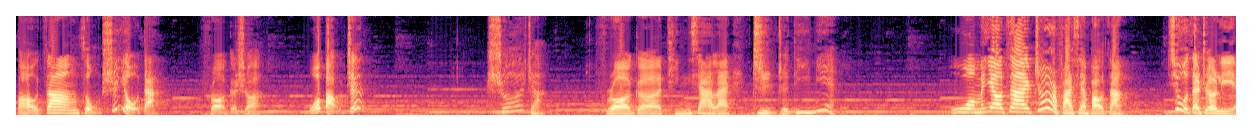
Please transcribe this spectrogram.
宝藏总是有的。” Frog 说：“我保证。”说着，Frog 停下来，指着地面：“我们要在这儿发现宝藏，就在这里。”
